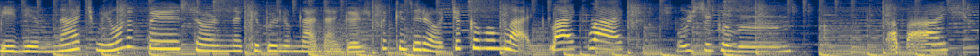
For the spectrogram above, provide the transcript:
bildirimleri açmayı unutmayın. Sonraki bölümlerden görüşmek üzere. Hoşçakalın. Like, like, like. Hoşçakalın. Bye bye.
